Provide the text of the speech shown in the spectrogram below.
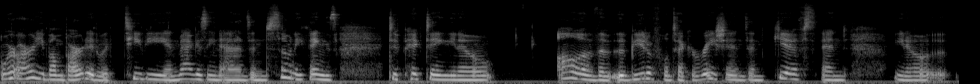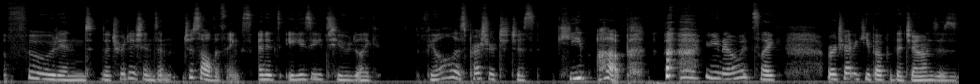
we're already bombarded with TV and magazine ads and so many things depicting, you know, all of the, the beautiful decorations and gifts and you know, food and the traditions and just all the things. And it's easy to like feel all this pressure to just keep up. you know, it's like we're trying to keep up with the Joneses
